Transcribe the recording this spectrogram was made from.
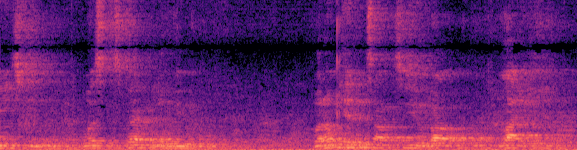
reach and what's expected of you. But I'm here to talk to you about life.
